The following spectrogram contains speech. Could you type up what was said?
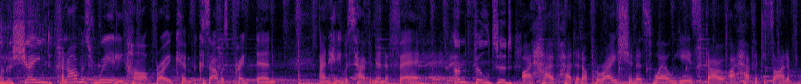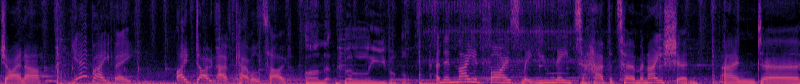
Unashamed. And I was really heartbroken because I was pregnant and he was having an affair. Unfiltered. I have had an operation as well years ago. I have a designer vagina. Yeah, baby. I don't have camel toe. Unbelievable. And then they advised me you need to have a termination. And uh,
